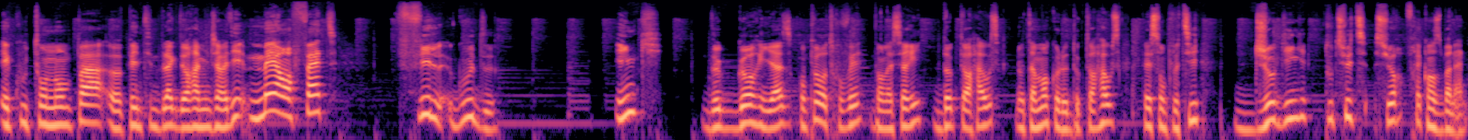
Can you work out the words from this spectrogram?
écoutons non pas euh, Painted Black de Ramin Javadi, mais en fait Feel Good Inc. de Gorillaz qu'on peut retrouver dans la série Doctor House, notamment quand le Doctor House fait son petit jogging tout de suite sur Fréquence Banane.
